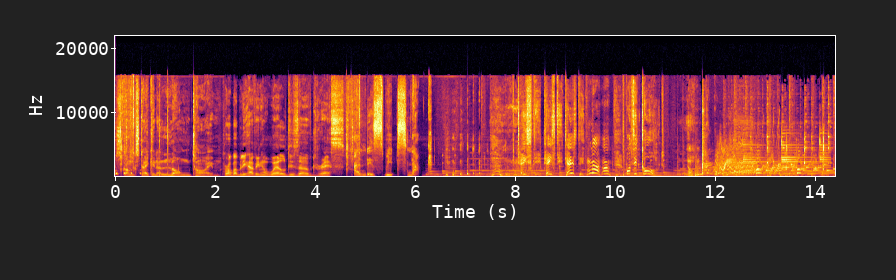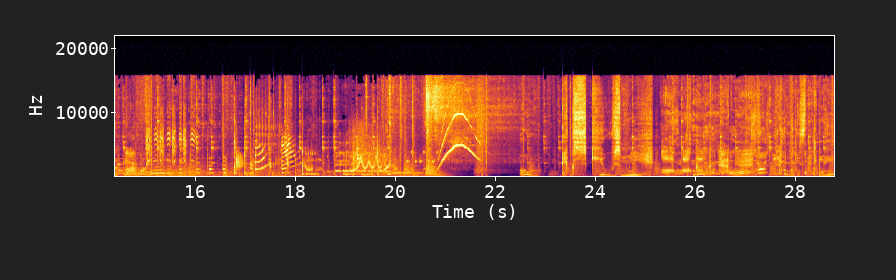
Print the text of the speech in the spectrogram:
Skunk's taking a long time. Probably having a well deserved rest. And a sweet snack. Mm, tasty, tasty, tasty. Mm-hmm. What's it called? Mm-hmm. Oh, excuse me. Oh, Is that me?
